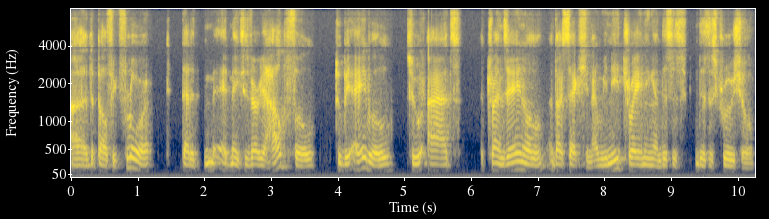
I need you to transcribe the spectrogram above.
uh, the pelvic floor that it, it makes it very helpful to be able to add transanal dissection, and we need training, and this is this is crucial.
